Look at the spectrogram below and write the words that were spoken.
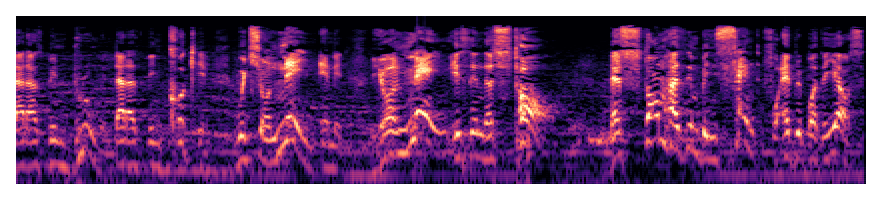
that has been brewing, that has been cooking with your name in it. Your name is in the storm. The storm hasn't been sent for everybody else.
